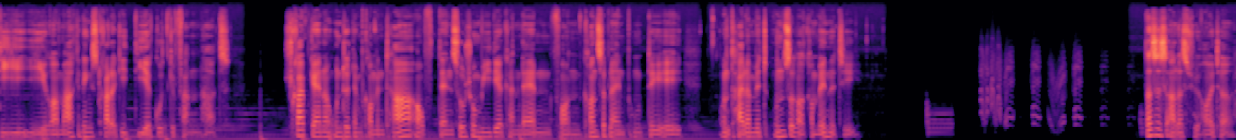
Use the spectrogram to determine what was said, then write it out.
die ihre Marketingstrategie dir gut gefallen hat. Schreib gerne unter dem Kommentar auf den Social Media Kanälen von conceptland.de und teile mit unserer Community. Das ist alles für heute.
